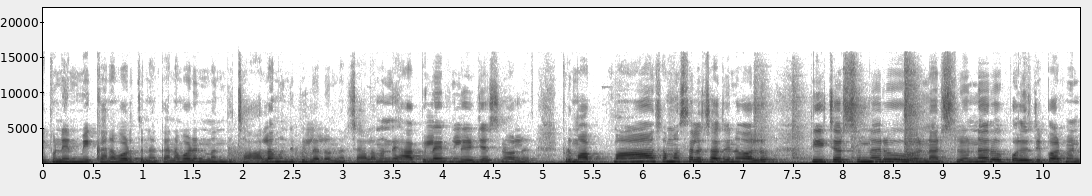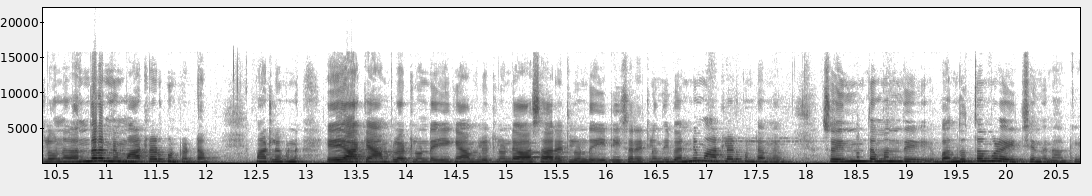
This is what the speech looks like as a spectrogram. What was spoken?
ఇప్పుడు నేను మీకు కనబడుతున్నా కనబడని మంది చాలామంది పిల్లలు ఉన్నారు. చాలామంది హ్యాపీ లైఫ్ లీడ్ చేసిన వాళ్ళు ఇప్పుడు మా మా సంస్థలో చదివిన వాళ్ళు టీచర్స్ ఉన్నారు నర్సులు ఉన్నారు పోలీస్ డిపార్ట్మెంట్లో ఉన్నారు అందరం మేము మాట్లాడుకుంటుంటాం. మాట్లాడుకుంటాం ఏ ఆ క్యాంపులు అట్లుండే ఈ క్యాంపులు ఇట్లుండే ఆ సార్ ఎట్లుండే ఈ టీచర్ ఎట్లుంది ఇవన్నీ మాట్లాడుకుంటాం మేము. సో ఇంతమంది బంధుత్వం కూడా ఇచ్చింది నాకు.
